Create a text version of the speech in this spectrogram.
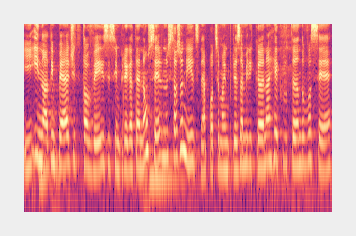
E, e, nada impede, talvez, esse emprego até não ser nos Estados Unidos, né? Pode ser uma empresa americana recrutando você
